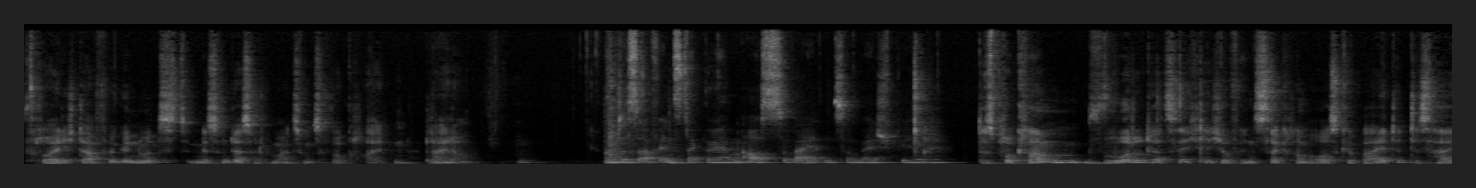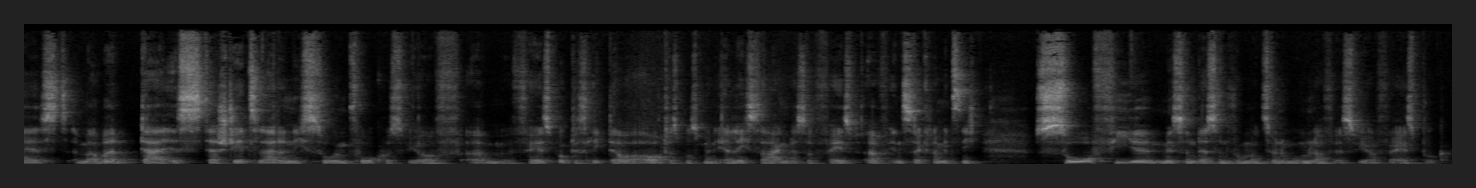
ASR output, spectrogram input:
freudig dafür genutzt, Miss- und Desinformation zu verbreiten. Leider. Mhm. Und das auf Instagram auszuweiten zum Beispiel? Das Programm wurde tatsächlich auf Instagram ausgeweitet. Das heißt, ähm, aber da ist, da steht es leider nicht so im Fokus wie auf ähm, Facebook. Das liegt aber auch, das muss man ehrlich sagen, dass auf, Facebook, auf Instagram jetzt nicht so viel Miss- und Desinformation im Umlauf ist wie auf Facebook.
